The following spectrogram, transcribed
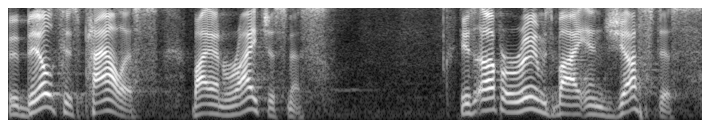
who builds his palace by unrighteousness his upper rooms by injustice,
